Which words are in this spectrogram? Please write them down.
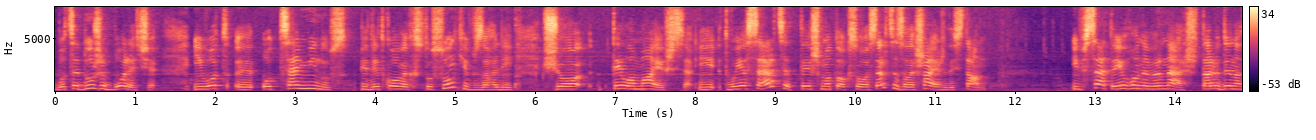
Бо це дуже боляче. І от, е, от це мінус підліткових стосунків взагалі, що ти ламаєшся, і твоє серце, ти шматок свого серця залишаєш десь там. І все, ти його не вернеш. Та людина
